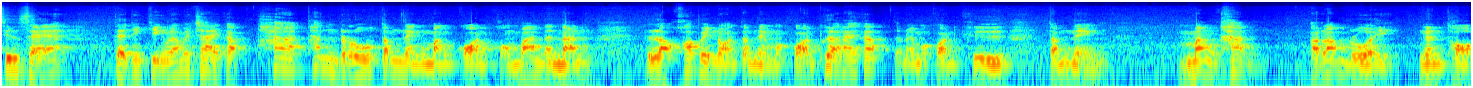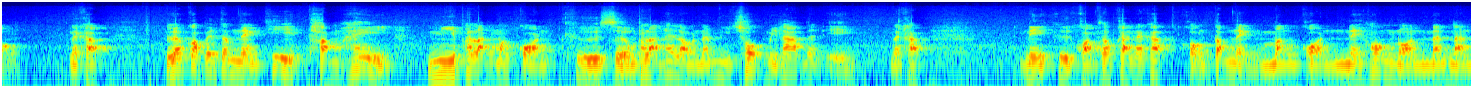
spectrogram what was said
สินแสแต่จริง ๆ แล้วไม่ใช่ครับ ถ้าท่านรู้ตำแหน่งมังกรของบ้านนั้นๆ เราเข้าไปนอนตำแหน่งมังกรเพื่ออะไรครับตำแหน่งมังกรคือตำแหน่งมั่งคั่งร่ำรวยเงินทองนะครับ แล้วก็เป็นตำแหน่งที่ทำให้มีพลังมังกร คือเสริมพลังให้เรานั้นมีโชคมีลาภนั่นเองนะครับ นี่คือความสำคัญนะครับของตำแหน่งมังกรในห้องนอนนั้น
